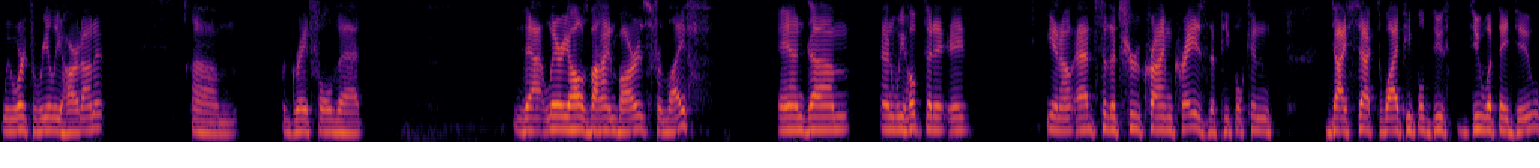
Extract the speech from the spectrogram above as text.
We worked really hard on it. Um, we're grateful that that Larry Hall's behind bars for life, and um, and we hope that it, it you know adds to the true crime craze that people can dissect why people do do what they do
